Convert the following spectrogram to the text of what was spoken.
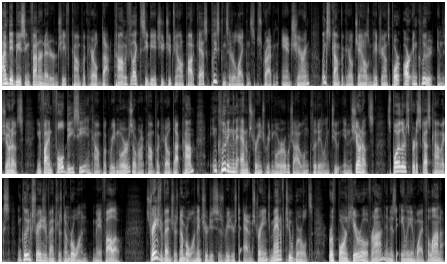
I'm Dave Buesing, founder and editor in chief of comicbookherald.com. If you like the CBH YouTube channel or podcast, please consider liking, subscribing, and sharing. Links to Comic Book Herald channels and Patreon support are included in the show notes. You can find full DC and comic book reading orders over on comicbookherald.com, including an Adam Strange reading order, which I will include a link to in the show notes. Spoilers for discussed comics, including Strange Adventures number one, may follow. Strange Adventures number one introduces readers to Adam Strange, man of two worlds, Earthborn hero of Rann and his alien wife Alanna.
